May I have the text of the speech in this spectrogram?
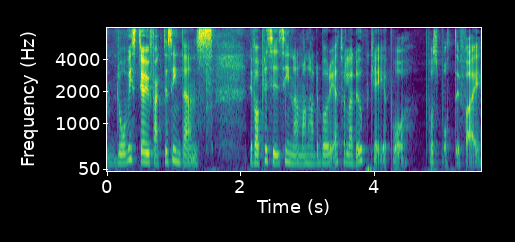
då visste jag ju faktiskt inte ens... Det var precis innan man hade börjat att ladda upp grejer på, på Spotify.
